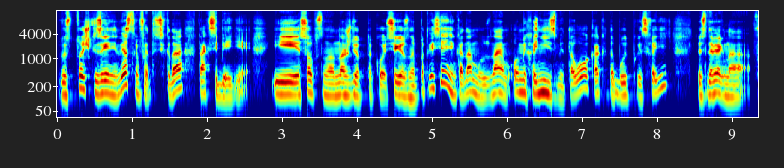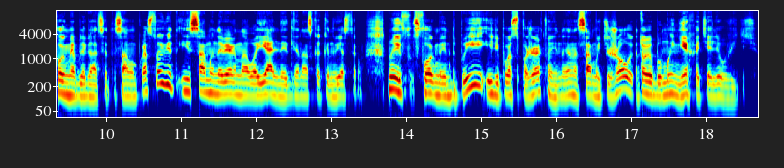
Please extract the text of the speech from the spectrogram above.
То есть с точки зрения инвесторов это всегда так себе идея. И, собственно, нас ждет такое серьезное потрясение, когда мы узнаем о механизме того, как это будет происходить. То есть, наверное, в форме облигаций это самый простой вид и самый, наверное, лояльный для нас как инвесторов. Ну и в форме НДПИ или просто пожертвований, наверное, самый тяжелый, который бы мы не хотели увидеть.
